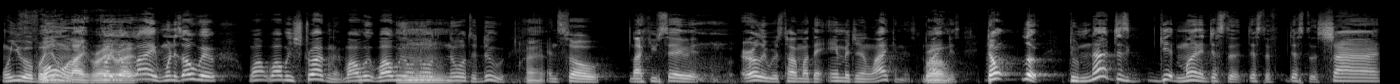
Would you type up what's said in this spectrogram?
when you were For your born, life, right, for your right. life, when it's over, why why we struggling? Why we why we don't know, mm. know what to do? Right. And so, like you said earlier, we was talking about the image and likeness. Bro. likeness. Don't look. Do not just get money just to just to just to shine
